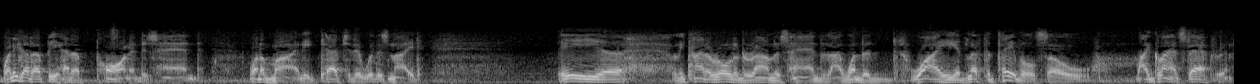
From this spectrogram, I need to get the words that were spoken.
when he got up, he had a pawn in his hand. One of mine. He captured it with his knight. He, uh, well, he kind of rolled it around his hand, and I wondered why he had left the table, so I glanced after him.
